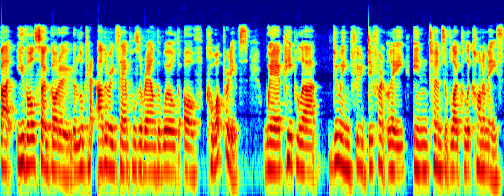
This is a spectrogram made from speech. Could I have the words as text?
But you've also got to look at other examples around the world of cooperatives where people are doing food differently in terms of local economies.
